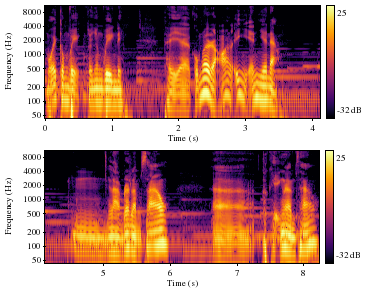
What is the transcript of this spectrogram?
một cái công việc cho nhân viên đi thì à, cũng nói rõ là ý nghĩa như thế nào. Uhm, làm ra làm sao? À, thực hiện làm sao?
